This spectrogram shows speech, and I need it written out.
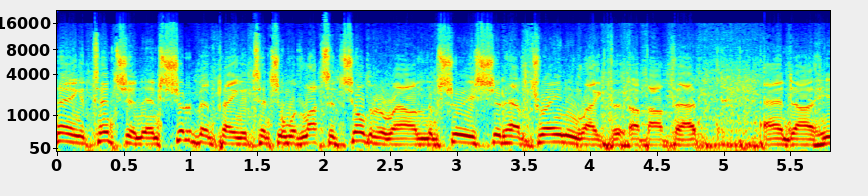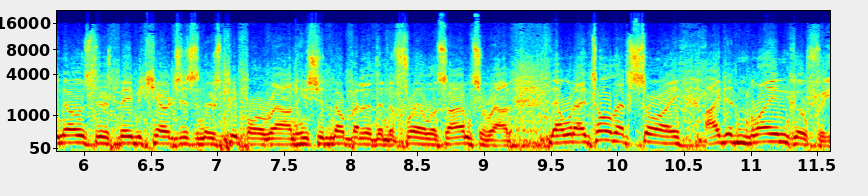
paying attention and should have been paying attention with lots of children around. I'm sure he should have training like th- about that. And uh, he knows there's baby carriages and there's people around. He should know better than to flail his arms around. Now, when I told that story, I didn't blame Goofy.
